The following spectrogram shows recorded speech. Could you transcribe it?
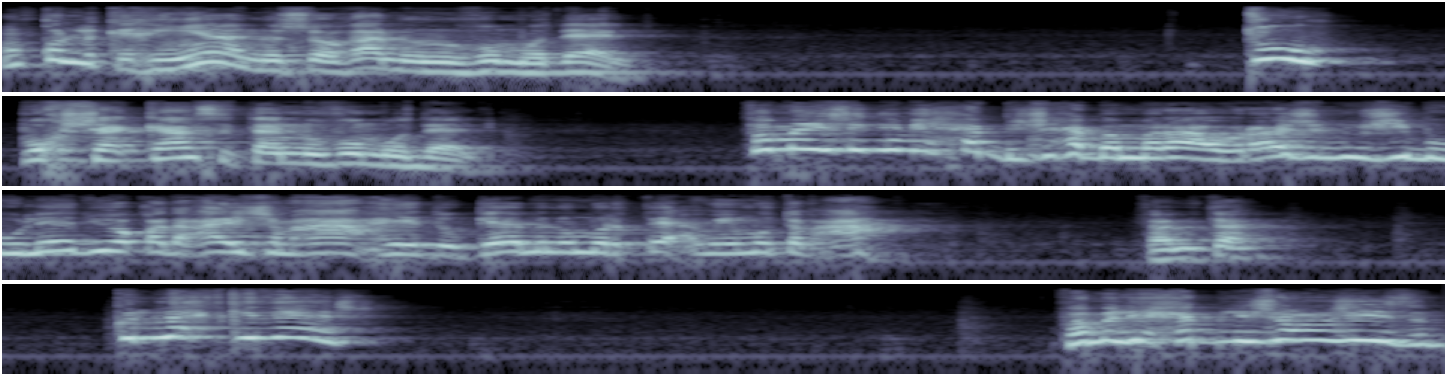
نقول لك rien ne sera le nouveau modèle. Tout pour chacun c'est un nouveau modèle. فما يا سيدي ما يحبش يحب امرأة وراجل ويجيب ولاد ويقعد عايش معاه حياته كامل ومرتاح ويموت معاه. فهمت؟ كل واحد كيفاش. فما اللي يحب ليشونجيزم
